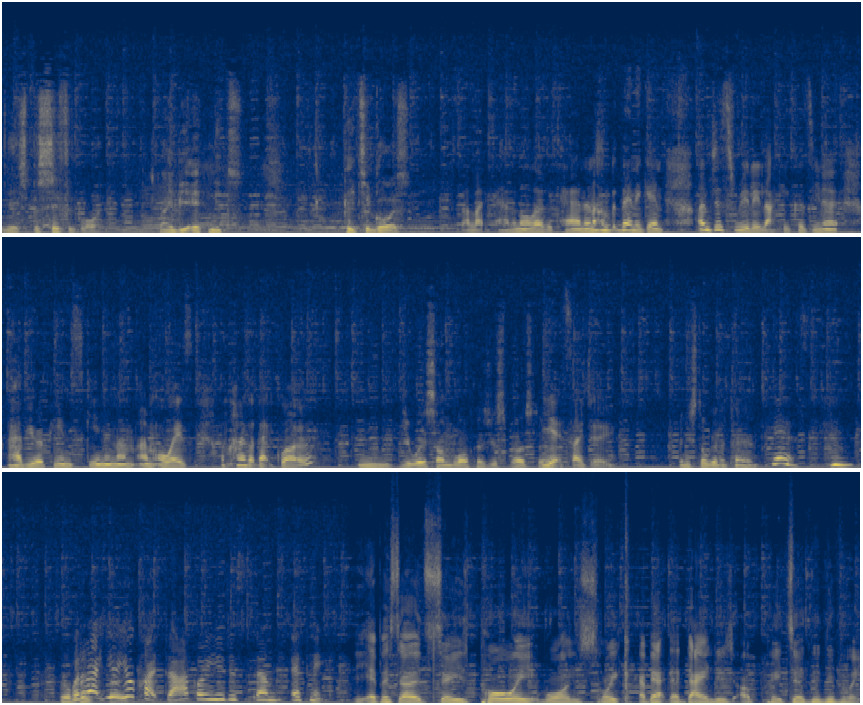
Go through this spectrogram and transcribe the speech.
Yeah, specific like. Maybe ethnics. Pizza guys. I like to have an all-over tan, and I'm, but then again, I'm just really lucky because you know I have European skin, and I'm, I'm always I've kind of got that glow. You wear sunblock as you're supposed to? Yes, I do. And you still get a tan? Yes. Real What about you? fan. You're quite dark, or are you just um, ethnic? The episode sees Paulie warn Sleek about the dangers of pizza delivery.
